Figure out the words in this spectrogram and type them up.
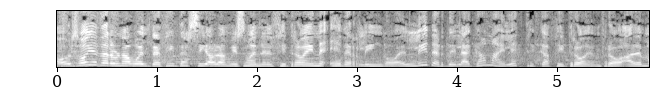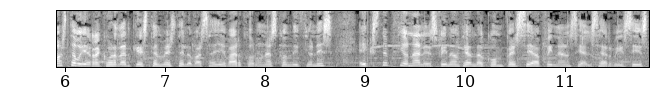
Os voy a dar una vueltecita así ahora mismo en el Citroën Everlingo, el líder de la gama eléctrica Citroën Pro. Además te voy a recordar que este mes te lo vas a llevar con unas condiciones excepcionales financiando con PSA Financial Services.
